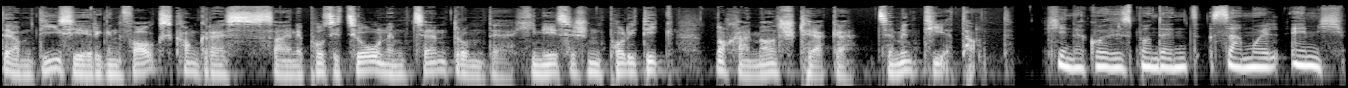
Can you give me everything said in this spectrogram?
der am diesjährigen Volkskongress seine Position im Zentrum der chinesischen Politik noch einmal stärker zementiert hat. China-Korrespondent Samuel Emch.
